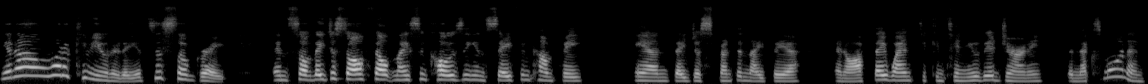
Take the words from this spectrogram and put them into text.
You know, what a community. It's just so great. And so they just all felt nice and cozy and safe and comfy. And they just spent the night there and off they went to continue their journey the next morning.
